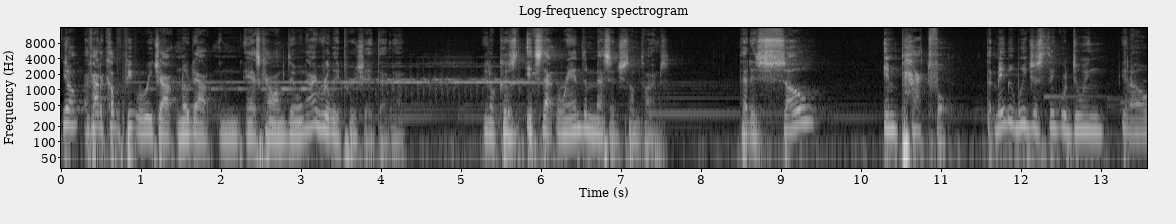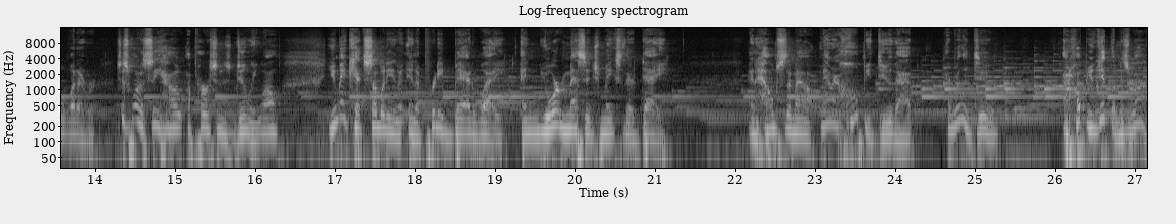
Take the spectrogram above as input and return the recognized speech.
you know, I've had a couple people reach out, no doubt, and ask how I'm doing. I really appreciate that, man. You know, because it's that random message sometimes that is so impactful that maybe we just think we're doing, you know, whatever. Just want to see how a person's doing. Well, you may catch somebody in a, in a pretty bad way, and your message makes their day and helps them out. Man, I hope you do that. I really do. I hope you get them as well,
